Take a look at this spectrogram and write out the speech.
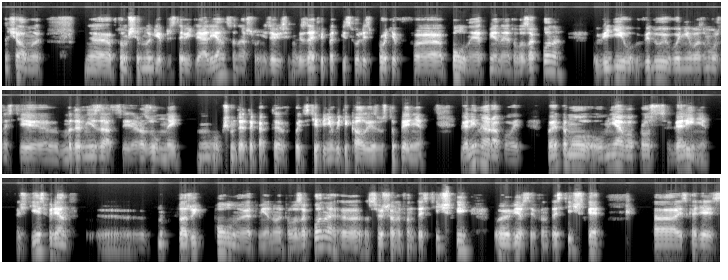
Сначала мы, э, в том числе многие представители Альянса нашего независимых издателей подписывались против э, полной отмены этого закона, ввиду, ввиду его невозможности модернизации разумной. Ну, в общем-то, это как-то в какой-то степени вытекало из выступления Галины Араповой. Поэтому у меня вопрос Галине. Значит, есть вариант э, ну, предложить полную отмену этого закона, э, совершенно фантастический, э, версия фантастическая, исходя из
